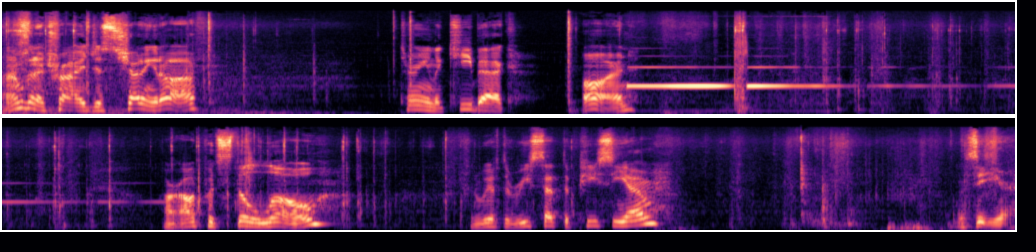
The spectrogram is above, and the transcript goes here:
I'm gonna try just shutting it off. Turning the key back on. Our output's still low. So we have to reset the PCM. Let's see here.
